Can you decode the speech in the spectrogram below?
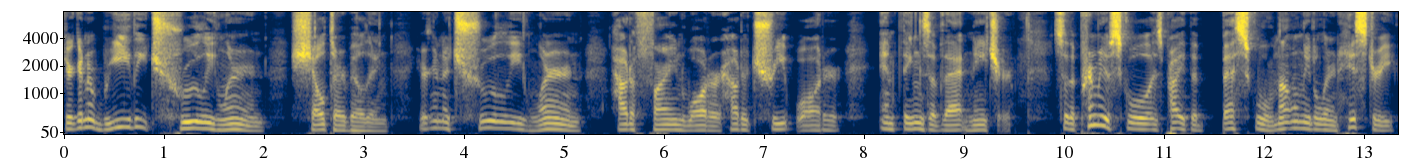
You're going to really truly learn shelter building. You're going to truly learn how to find water, how to treat water, and things of that nature. So the primitive school is probably the best school not only to learn history,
